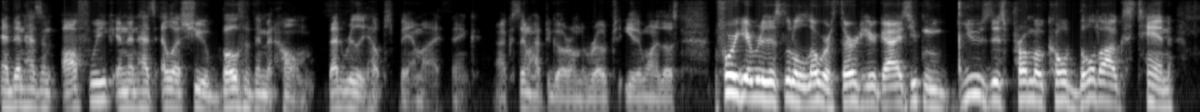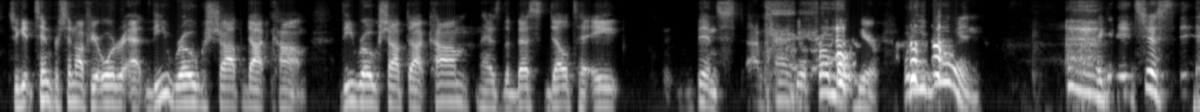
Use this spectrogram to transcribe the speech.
and then has an off week, and then has LSU. Both of them at home. That really helps Bama, I think, Uh, because they don't have to go on the road to either one of those. Before we get rid of this little lower third here, guys, you can use this promo code Bulldogs10 to get 10% off your order at therogueshop.com. Therogueshop.com has the best Delta 8. Ben, I'm trying to do a promo here. What are you doing? Like, it's just. It's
